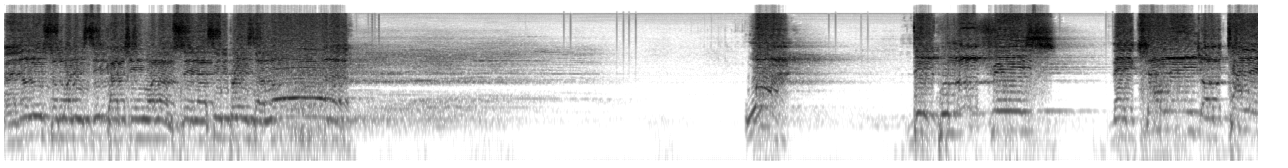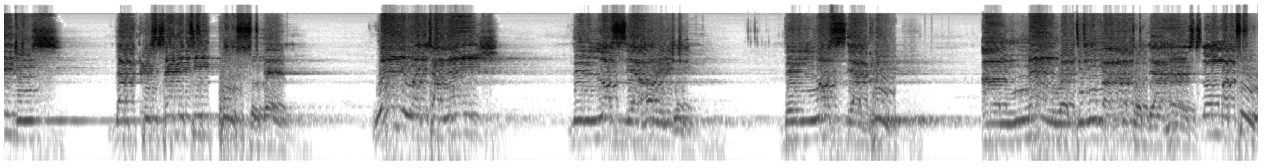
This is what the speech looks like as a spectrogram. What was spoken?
I don't know if somebody is still catching what I'm saying. I say praise the Lord. Why? They could not face the challenge or challenges that Christianity posed to them. When they were challenged, they lost their origin. They lost their grip. And men were delivered out of their hands. Number two,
